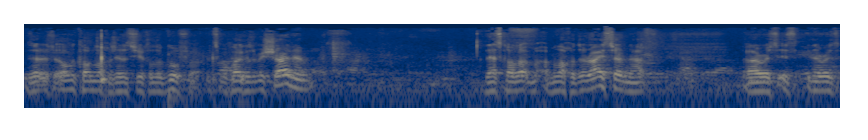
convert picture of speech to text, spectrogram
Is that only called malacha shenetzich lagufa? It's malacha rishonim. That's called a malacha the rice or not? Or is, words,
